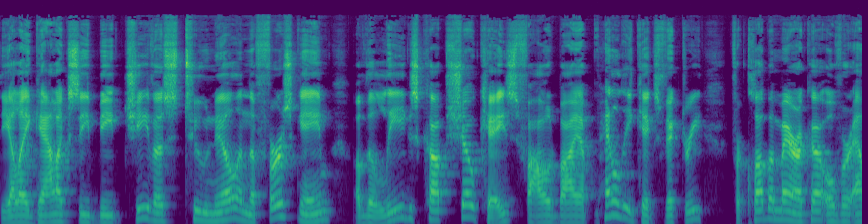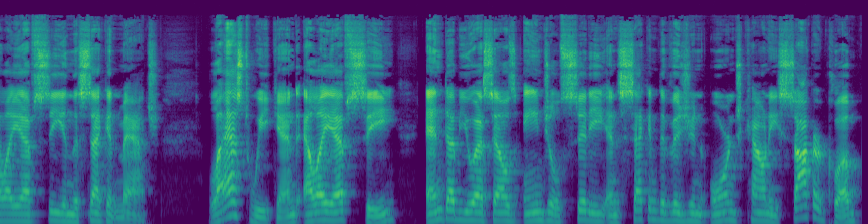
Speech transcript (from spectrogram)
The LA Galaxy beat Chivas 2 0 in the first game of the Leagues Cup showcase, followed by a penalty kicks victory for Club America over LAFC in the second match. Last weekend, LAFC, NWSL's Angel City, and Second Division Orange County Soccer Club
